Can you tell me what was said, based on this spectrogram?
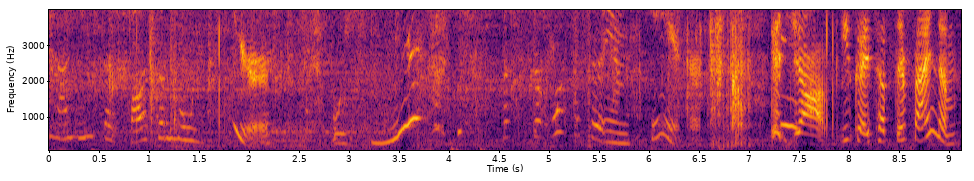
Can I use the bottom over here? Over here? Yes, the, the horses are in here. Job. You guys helped her find them.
